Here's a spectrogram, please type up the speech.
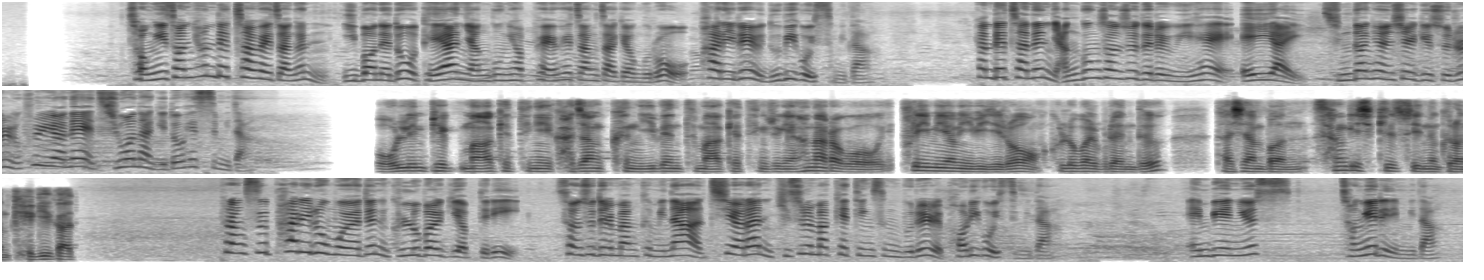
정의선 현대차 회장은 이번에도 대한양궁협회 회장 자격으로 파리를 누비고 있습니다. 현대차는 양궁 선수들을 위해 AI, 증강현실 기술을 훈련에 지원하기도 했습니다. 올림픽 마케팅이 가장 큰 이벤트 마케팅 중에 하나라고 프리미엄 이미지로 글로벌 브랜드 다시 한번 상기시킬 수 있는 그런 계기가 프랑스 파리로 모여든 글로벌 기업들이 선수들만큼이나 치열한 기술 마케팅 승부를 벌이고 있습니다. MBN 뉴스 정혜린입니다.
